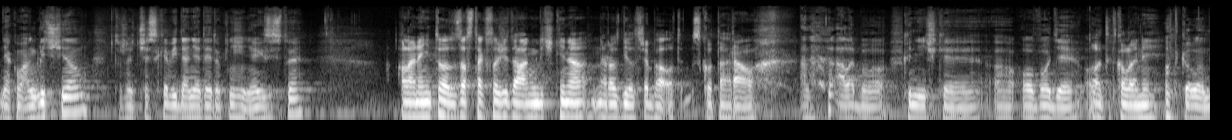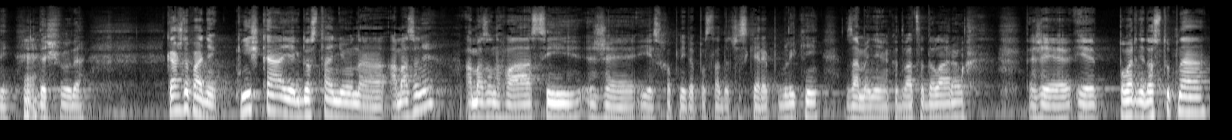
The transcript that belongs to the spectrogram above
nejakou angličtinou, protože české vydanie tejto knihy neexistuje. Ale není to zas tak složitá angličtina, na rozdíl třeba od Scotta Rao. Alebo knižke o, o vode od, od kolony. Od kolony Dashwooda. Každopádne, knižka je k dostaniu na Amazone. Amazon hlásí, že je schopný to poslať do Českej republiky za menej ako 20 dolárov. takže je, je pomerne dostupná,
